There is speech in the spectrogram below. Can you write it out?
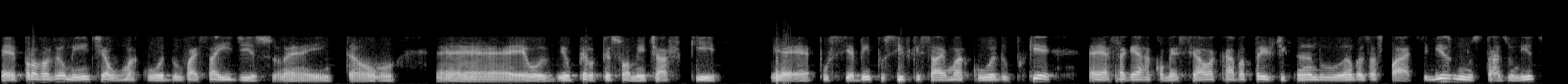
é, provavelmente algum acordo vai sair disso, né? Então, é, eu, eu pessoalmente acho que é, é, é bem possível que saia um acordo, porque é, essa guerra comercial acaba prejudicando ambas as partes. E mesmo nos Estados Unidos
